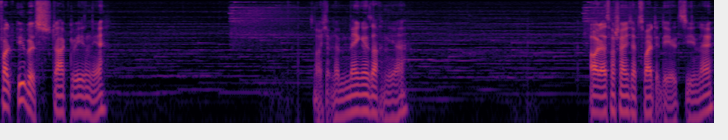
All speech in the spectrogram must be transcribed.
voll übelst stark gewesen, ja. So, ich habe eine Menge Sachen hier. Aber das ist wahrscheinlich der zweite DLC, ne?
